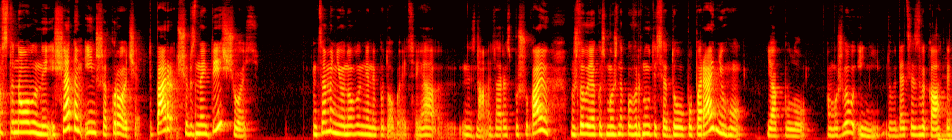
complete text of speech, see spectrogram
встановлений, і ще там інше. Коротше, тепер, щоб знайти щось. Це мені оновлення не подобається. Я не знаю, зараз пошукаю. Можливо, якось можна повернутися до попереднього, як було, а можливо і ні. Доведеться звикати.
